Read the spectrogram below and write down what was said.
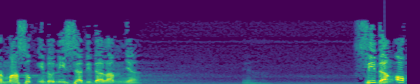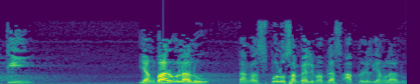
termasuk Indonesia di dalamnya. Sidang Oki yang baru lalu tanggal 10 sampai 15 April yang lalu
